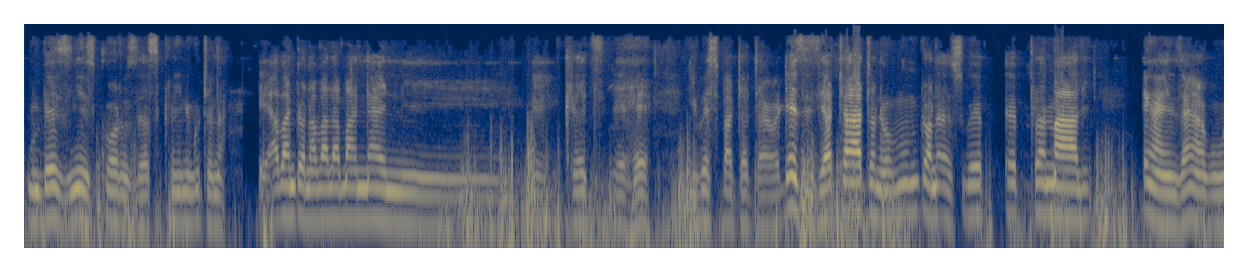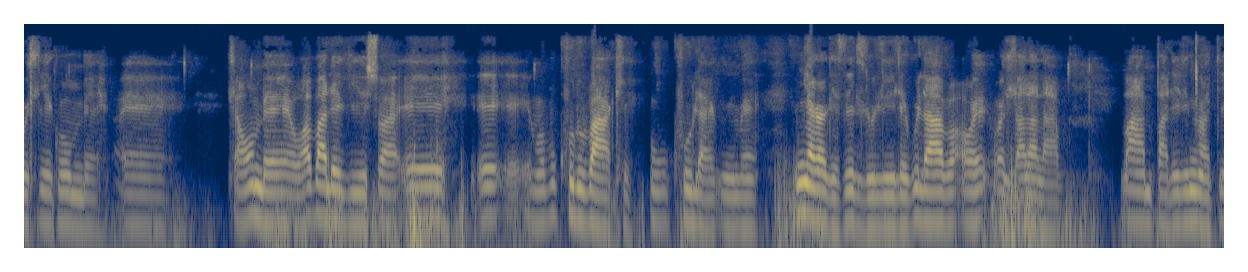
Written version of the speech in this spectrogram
kumbe ezinye izikolo ziyaskrini ukuthi na eh, abantwana abalama-nine eh, grades ehe yikho esibathathayo. Lezi ziyathatha noma umntwana esuke eprimary engayenzanga kuhle kumbe eh mhlawumbe wabalekiswa ngobukhulu bakhe ukukhula kumbe iminyaka ke sedlulile kulabo odlala labo. Bambhalela incwadi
